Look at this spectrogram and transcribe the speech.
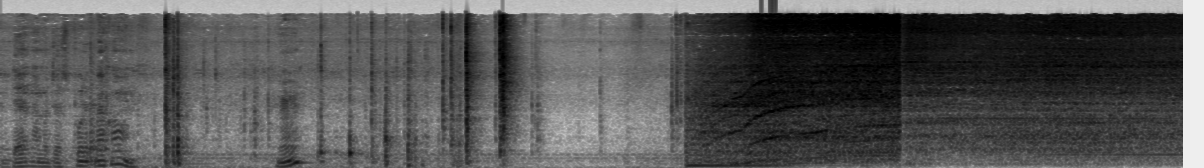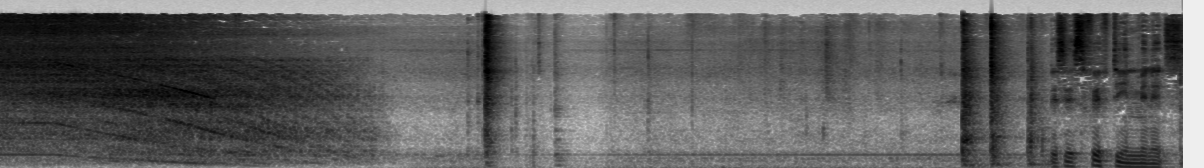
and then I'm gonna just put it back on. Hmm? This is 15 minutes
